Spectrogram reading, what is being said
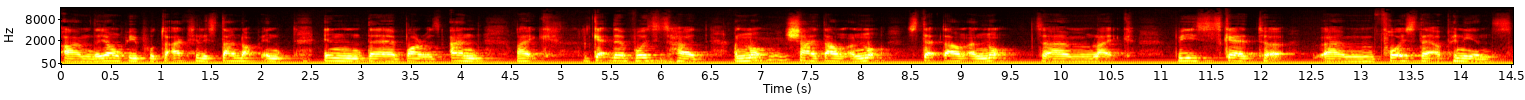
um, the young people to actually stand up in in their boroughs and like get their voices heard and not mm-hmm. shy down and not step down and not um, like be scared to um, voice their opinions.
